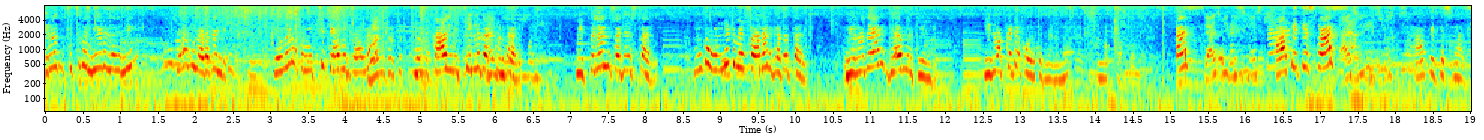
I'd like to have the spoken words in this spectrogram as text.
ఈరోజు కూర్చున్న నీడ లేదని దేవుని అడగండి. ఎవరో ఒకరు వచ్చి దేవుడు కావాలి కాళ్ళు ఇచ్చి ఇల్లు కట్టుకుంటారు. మీ పిల్లల్ని చదివిస్తారు. ఇంకా ఉన్నటువంటి స్థానానికి ఎదుగుతారు మీ హృదయాన్ని దేవుడికి ఇది ఒక్కటే కోరుకుంటున్నాను happy Christmas happy Christmas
